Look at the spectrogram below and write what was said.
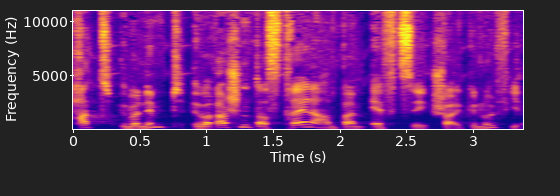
hat, übernimmt überraschend das Traineramt beim FC Schalke 04.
